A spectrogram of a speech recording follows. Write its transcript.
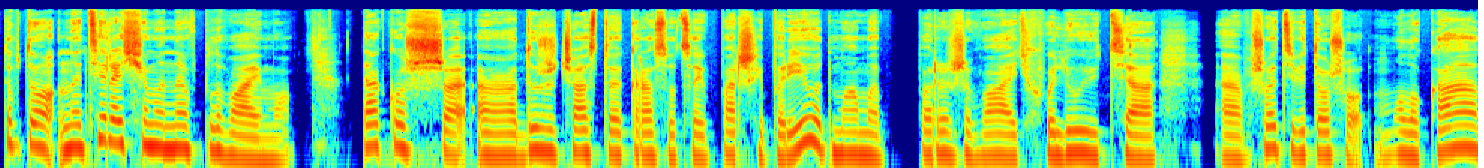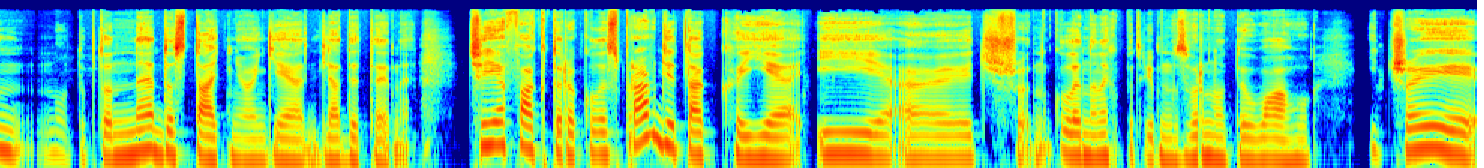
Тобто на ці речі ми не впливаємо. Також е, дуже часто, якраз у цей перший період, мами переживають, хвилюються е, в шоці від того, що молока ну, тобто недостатньо є для дитини. Чи є фактори, коли справді так є, і е, коли на них потрібно звернути увагу, і чи,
